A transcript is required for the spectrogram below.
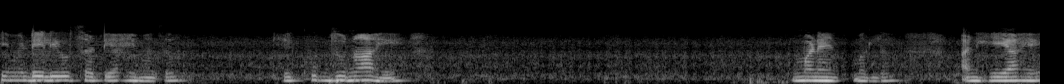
हे मी डेली यूजसाठी आहे माझं. हे खूप जुनं आहे. मण्यांमधलं आणि हे आहे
